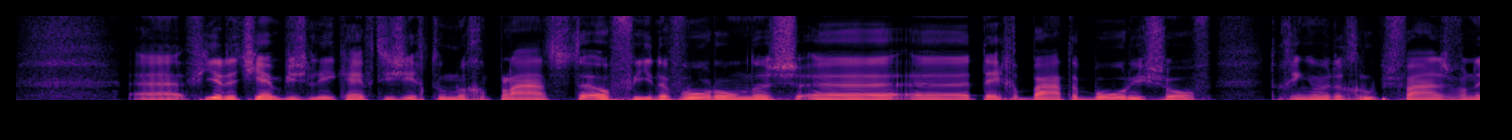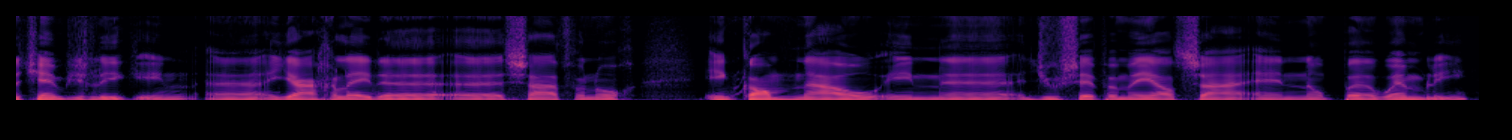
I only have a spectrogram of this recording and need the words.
Eh, via de Champions League heeft hij zich toen nog geplaatst, eh, of via de voorrondes eh, tegen Bata Borisov. Toen gingen we de groepsfase van de Champions League in. Een jaar geleden zaten we nog in Camp Nou, in Giuseppe Meazza en op Wembley.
